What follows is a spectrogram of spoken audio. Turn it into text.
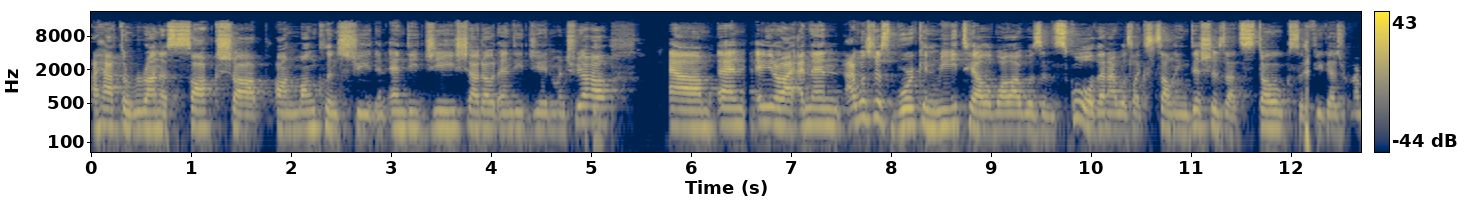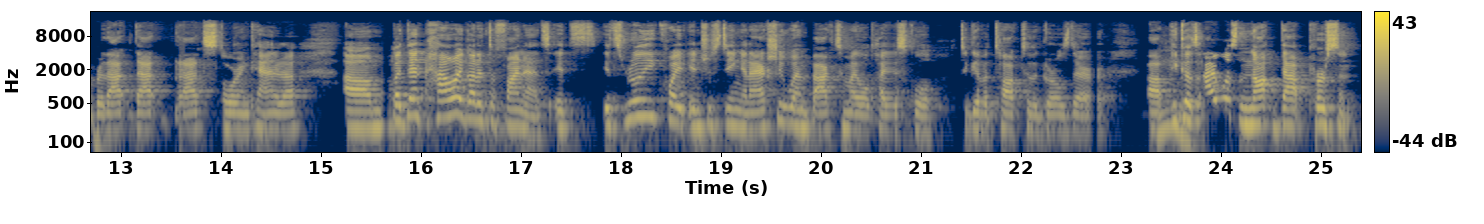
I had to run a sock shop on Monkland Street in NDG. Shout out NDG in Montreal. Um, and, and you know, I, and then I was just working retail while I was in school. Then I was like selling dishes at Stokes, if you guys remember that that that store in Canada. Um, but then how I got into finance, it's it's really quite interesting. And I actually went back to my old high school to give a talk to the girls there uh, because I was not that person.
